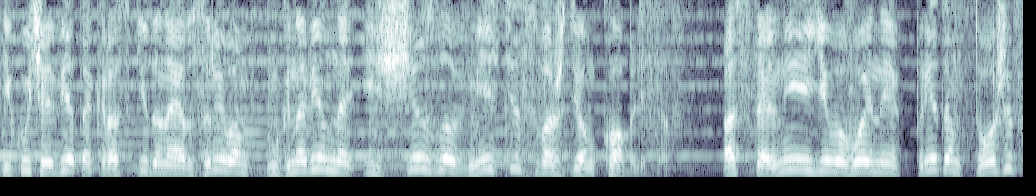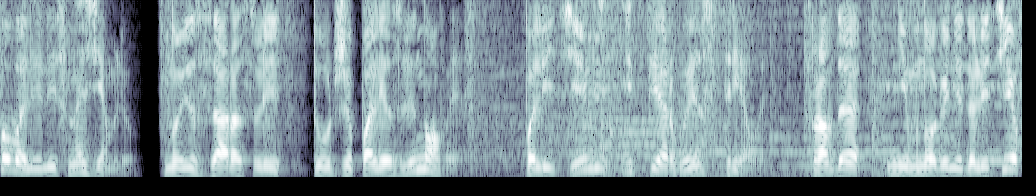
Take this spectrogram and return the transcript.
и куча веток, раскиданная взрывом, мгновенно исчезла вместе с вождем коблетов. Остальные его воины при этом тоже повалились на землю. Но из зарослей тут же полезли новые. Полетели и первые стрелы. Правда, немного не долетев,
